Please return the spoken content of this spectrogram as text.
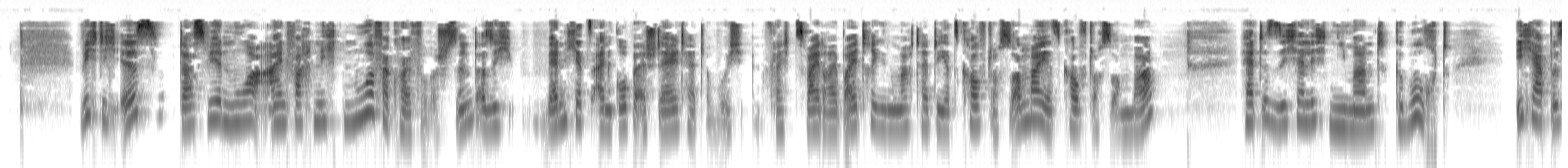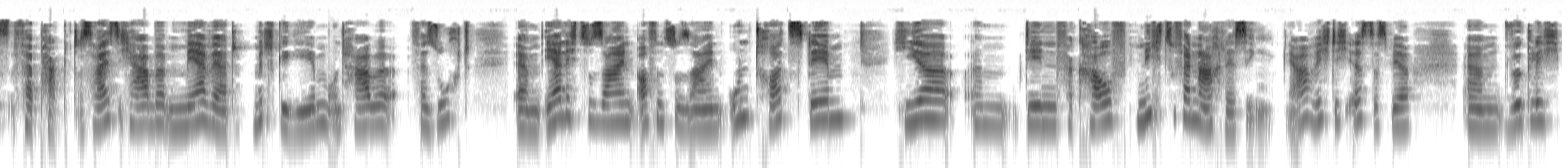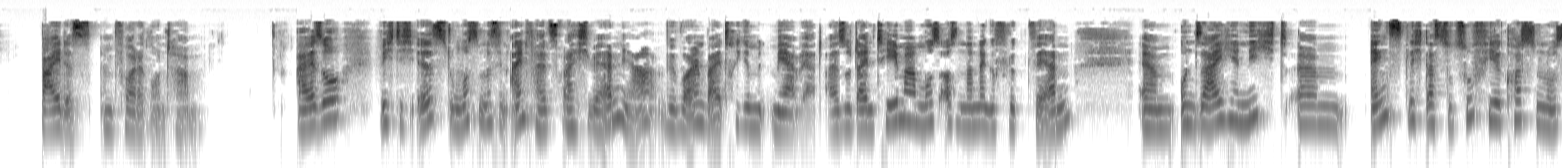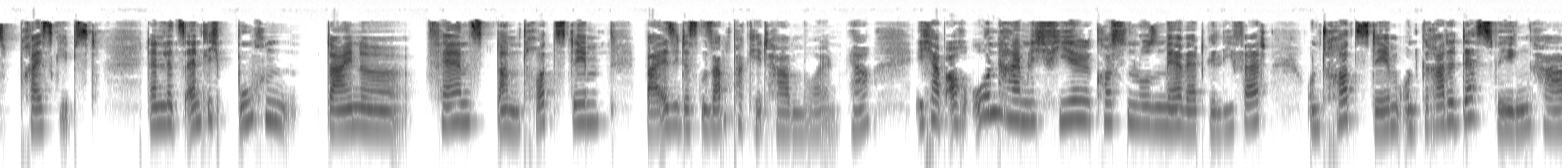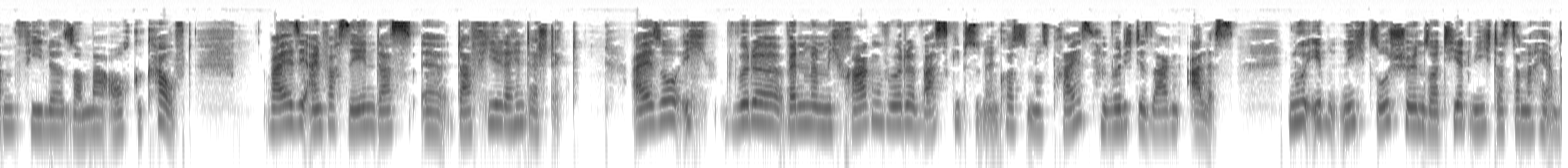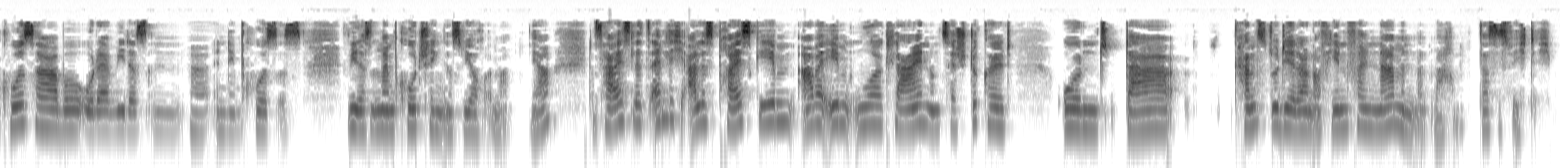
Wichtig ist, dass wir nur einfach nicht nur verkäuferisch sind. Also ich, wenn ich jetzt eine Gruppe erstellt hätte, wo ich vielleicht zwei, drei Beiträge gemacht hätte, jetzt kauft doch Sommer, jetzt kauft doch Sommer, hätte sicherlich niemand gebucht. Ich habe es verpackt. Das heißt, ich habe Mehrwert mitgegeben und habe versucht, ähm, ehrlich zu sein, offen zu sein und trotzdem hier ähm, den Verkauf nicht zu vernachlässigen. Ja, wichtig ist, dass wir ähm, wirklich beides im Vordergrund haben. Also wichtig ist, du musst ein bisschen einfallsreich werden, ja. Wir wollen Beiträge mit Mehrwert. Also dein Thema muss auseinandergepflückt werden ähm, und sei hier nicht ähm, ängstlich, dass du zu viel kostenlos preisgibst. Denn letztendlich buchen deine Fans dann trotzdem, weil sie das Gesamtpaket haben wollen. Ja, ich habe auch unheimlich viel kostenlosen Mehrwert geliefert und trotzdem und gerade deswegen haben viele Sommer auch gekauft, weil sie einfach sehen, dass äh, da viel dahinter steckt. Also ich würde, wenn man mich fragen würde, was gibst du denn kostenlos preis, dann würde ich dir sagen, alles. Nur eben nicht so schön sortiert, wie ich das dann nachher im Kurs habe oder wie das in, äh, in dem Kurs ist, wie das in meinem Coaching ist, wie auch immer. Ja, das heißt letztendlich alles preisgeben, aber eben nur klein und zerstückelt und da kannst du dir dann auf jeden Fall einen Namen mitmachen. Das ist wichtig.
